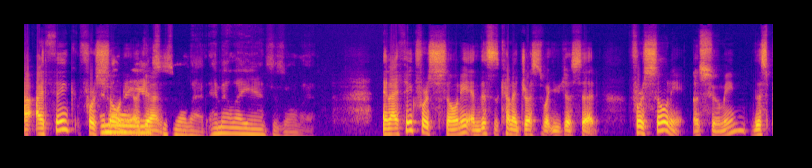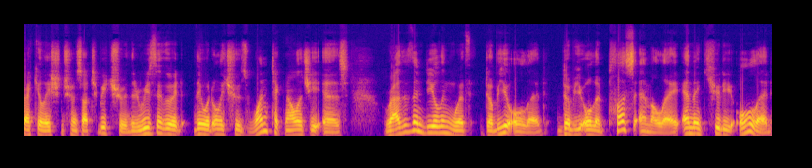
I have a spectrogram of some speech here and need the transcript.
I think for MLA Sony again, answers all that. MLA answers all that. And I think for Sony, and this is kind of addresses what you just said. For Sony, assuming this speculation turns out to be true, the reason they would, they would only choose one technology is rather than dealing with WOLED, WOLED plus MLA, and then QD OLED,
